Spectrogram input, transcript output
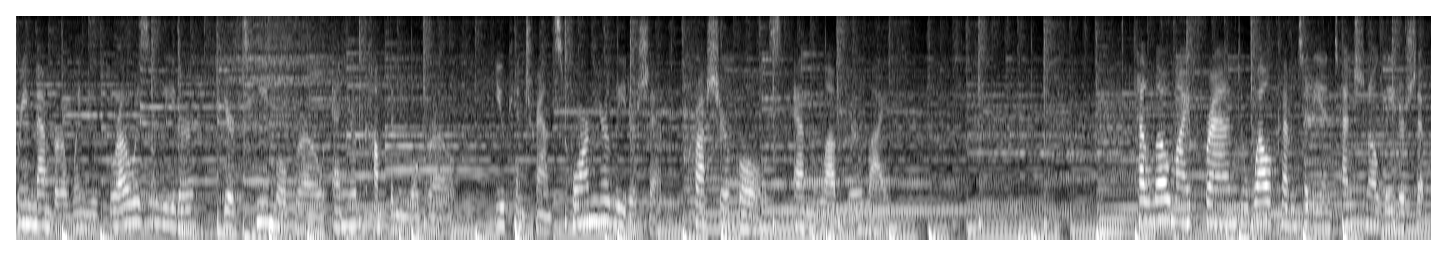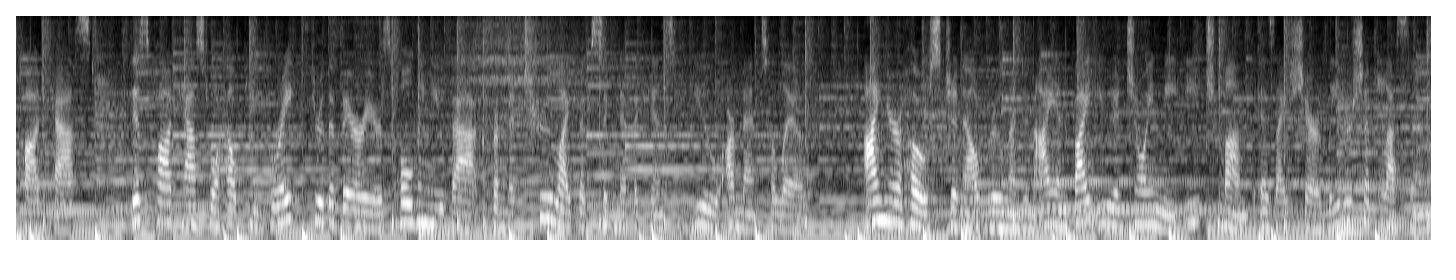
Remember, when you grow as a leader, your team will grow and your company will grow. You can transform your leadership, crush your goals, and love your life. Hello, my friend. Welcome to the Intentional Leadership Podcast. This podcast will help you break through the barriers holding you back from the true life of significance you are meant to live. I'm your host, Janelle Bruland, and I invite you to join me each month as I share leadership lessons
